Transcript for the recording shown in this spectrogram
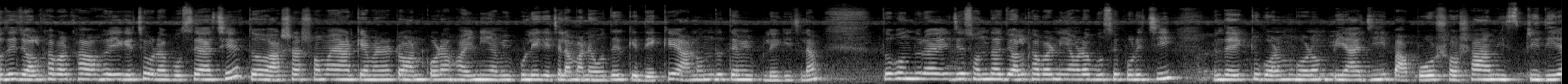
ওদের জলখাবার খাওয়া হয়ে গেছে, ওরা বসে আছে, তো আসার সময় আর ক্যামেরাটা অন করা হয়নি, আমি ভুলে গেছিলাম মানে ওদেরকে দেখে আনন্দতে আমি ভুলে গেছিলাম। তো বন্ধুরা, এই যে সন্ধ্যার জলখাবার নিয়ে আমরা বসে পড়েছি। একটু গরম গরম পেঁয়াজি, পাঁপড় শশা মিষ্টি দিয়ে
